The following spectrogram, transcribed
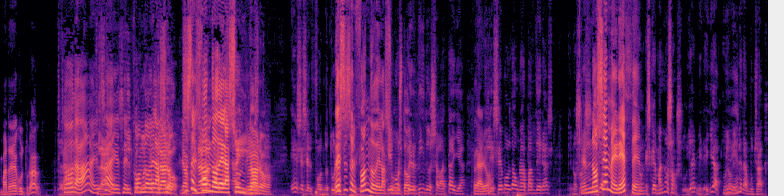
batalla cultural. Toda, esa es el fondo del Claro, asunto. Ese es el fondo del asunto. Claro. Ese es el fondo. tú Ese es el fondo del que hemos asunto. perdido esa batalla Claro. y les hemos dado unas banderas que no son Que no suyas. se merecen. No, es que además no son suyas, Mirella. Muy Yo a mí me da mucha, mucho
